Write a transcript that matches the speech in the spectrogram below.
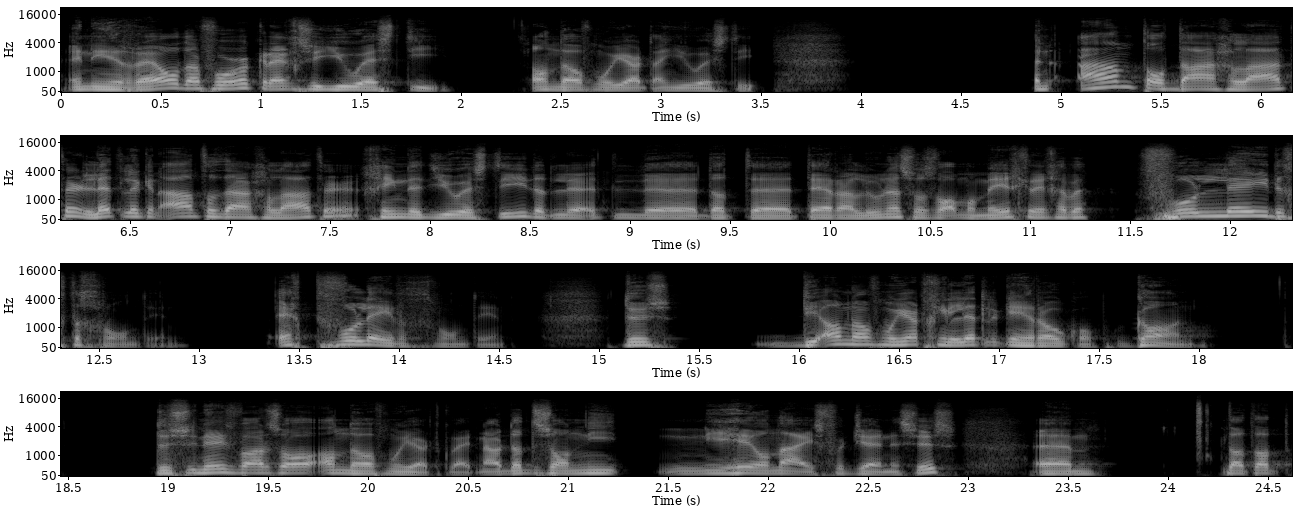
En in ruil daarvoor krijgen ze UST. Anderhalf miljard aan UST. Een aantal dagen later, letterlijk een aantal dagen later, ging dat UST, dat, eh, Terra Luna, zoals we allemaal meegekregen hebben, volledig de grond in. Echt volledig de grond in. Dus die anderhalf miljard ging letterlijk in rook op. Gone. Dus ineens waren ze al anderhalf miljard kwijt. Nou, dat is al niet, niet heel nice voor Genesis. Ehm, dat dat,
